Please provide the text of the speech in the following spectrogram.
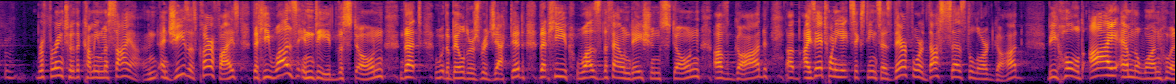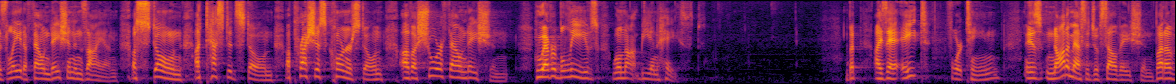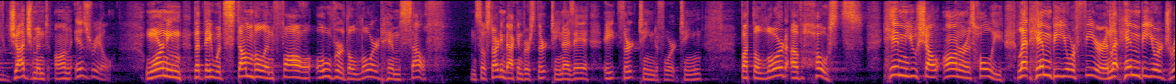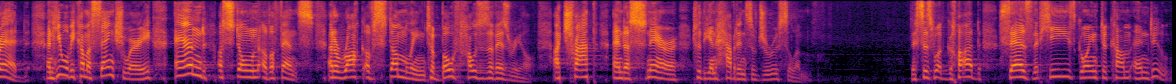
referring to the coming Messiah. And, and, Jesus clarifies that he was indeed the stone that the builders rejected, that he was the foundation stone of God. Uh, Isaiah 28 16 says, Therefore, thus says the Lord God, Behold, I am the one who has laid a foundation in Zion, a stone, a tested stone, a precious cornerstone of a sure foundation. Whoever believes will not be in haste. But Isaiah 8 14 is not a message of salvation, but of judgment on Israel, warning that they would stumble and fall over the Lord Himself. And so, starting back in verse 13, Isaiah 8 13 to 14, but the Lord of hosts him you shall honor as holy. Let him be your fear, and let him be your dread. And he will become a sanctuary and a stone of offense, and a rock of stumbling to both houses of Israel, a trap and a snare to the inhabitants of Jerusalem. This is what God says that he's going to come and do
